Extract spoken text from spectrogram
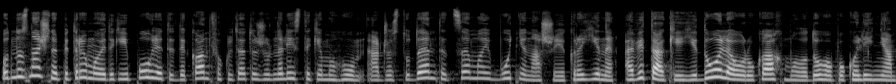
Однозначно підтримує такий погляд і декан факультету журналістики МГУ, адже студенти це майбутнє нашої країни. А відтак її доля у руках молодого покоління.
